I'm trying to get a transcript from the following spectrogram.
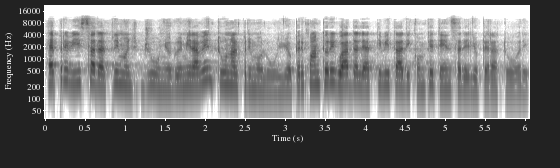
è prevista dal 1 giugno 2021 al 1 luglio per quanto riguarda le attività di competenza degli operatori.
